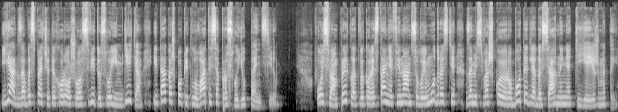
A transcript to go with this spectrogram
Як забезпечити хорошу освіту своїм дітям і також попіклуватися про свою пенсію. Ось вам приклад використання фінансової мудрості замість важкої роботи для досягнення тієї ж мети.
